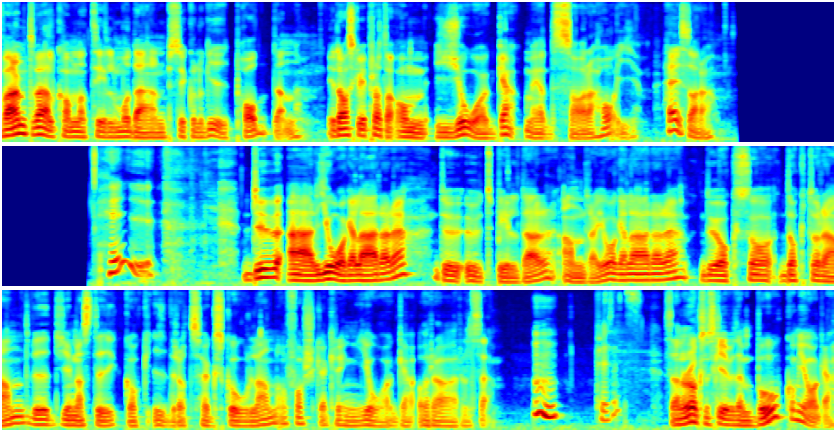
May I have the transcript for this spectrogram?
Varmt välkomna till Modern Psykologipodden. Idag ska vi prata om yoga med Sara Hoy. Hej Sara! Hej! Du är yogalärare, du utbildar andra yogalärare. Du är också doktorand vid Gymnastik och idrottshögskolan och forskar kring yoga och rörelse. Mm, precis. Sen har du också skrivit en bok om yoga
